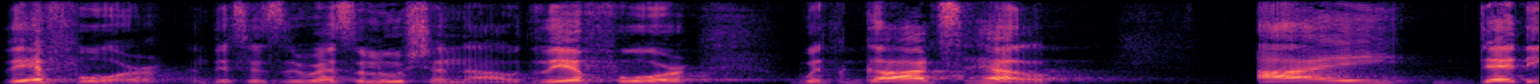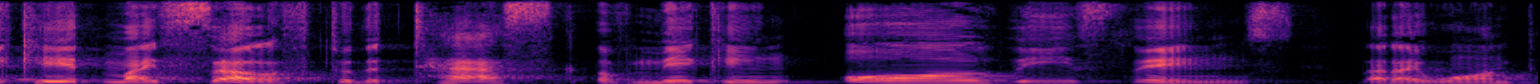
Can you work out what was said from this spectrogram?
Therefore, and this is the resolution now, therefore, with God's help, I dedicate myself to the task of making all these things that I want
